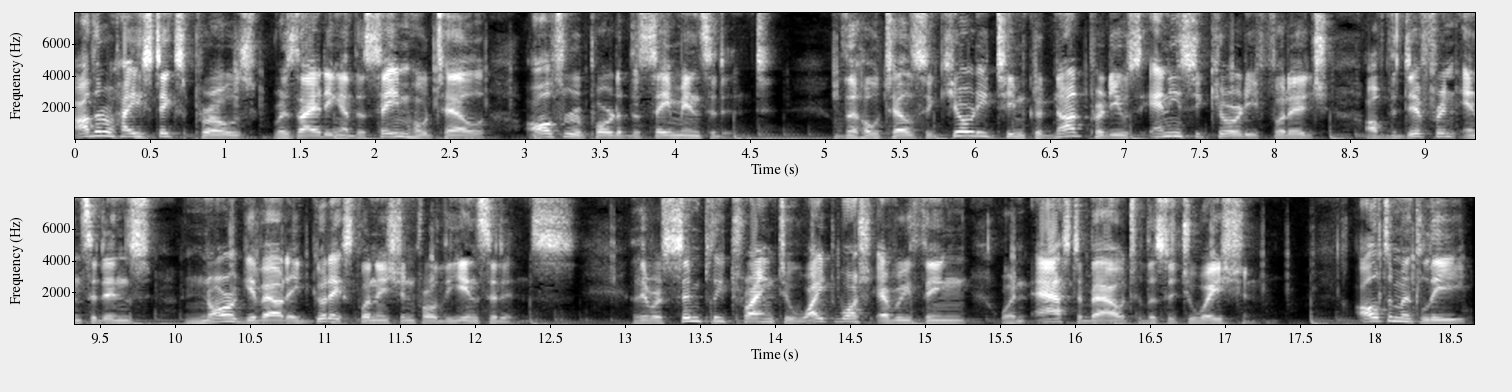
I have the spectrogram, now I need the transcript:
Other high-stakes pros residing at the same hotel also reported the same incident. The hotel security team could not produce any security footage of the different incidents nor give out a good explanation for the incidents. They were simply trying to whitewash everything when asked about the situation. Ultimately,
